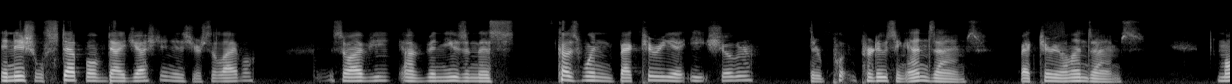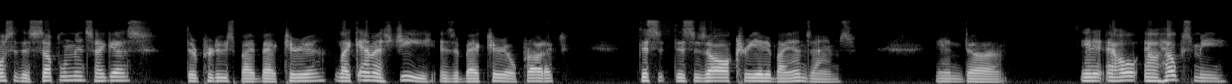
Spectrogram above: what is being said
initial step of digestion is your saliva. So I've I've been using this because when bacteria eat sugar, they're put, producing enzymes, bacterial enzymes. Most of the supplements, I guess, they're produced by bacteria. Like MSG is a bacterial product. This this is all created by enzymes, and uh, and it, it helps me,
